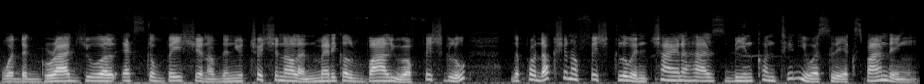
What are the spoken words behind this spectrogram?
With the gradual excavation of the nutritional and medical value of fish glue, the production of fish glue in China has been continuously expanding.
